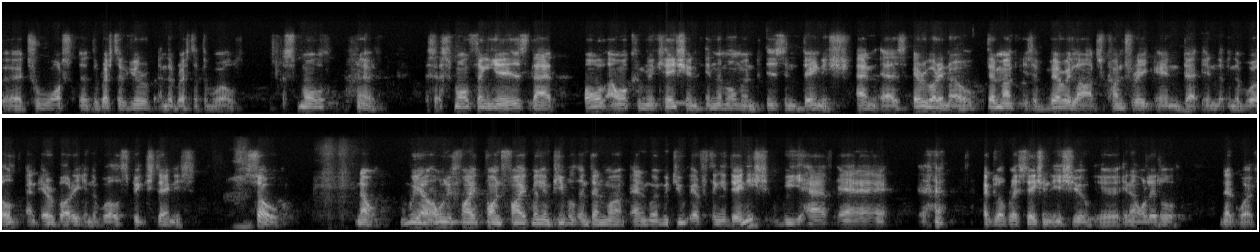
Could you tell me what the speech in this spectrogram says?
uh, towards the, rest of Europe and the rest of the world. A small a small thing here is that all our communication in the moment is in Danish. And as everybody know, Denmark is a very large country in the, in the, in the world, and everybody in the world speaks Danish. So no, we are only 5.5 million people in Denmark, and when we do everything in Danish, we have a, a globalization issue uh, in our little network.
